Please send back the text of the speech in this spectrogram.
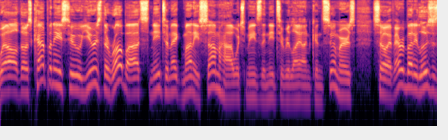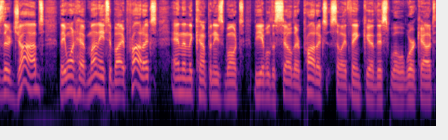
Well, those companies who use the robots need to make money somehow, which means they need to rely on consumers. So if everybody loses their jobs, they won't have money to buy products, and then the companies won't be able to sell their products. So I think uh, this will work out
